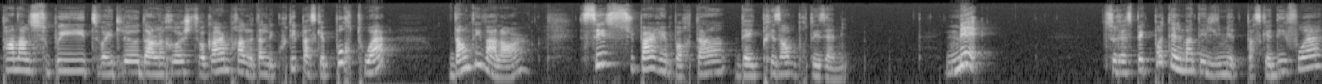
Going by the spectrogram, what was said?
pendant le souper, tu vas être là dans le rush, tu vas quand même prendre le temps de l'écouter parce que pour toi, dans tes valeurs, c'est super important d'être présente pour tes amis. Mais tu respectes pas tellement tes limites parce que des fois,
